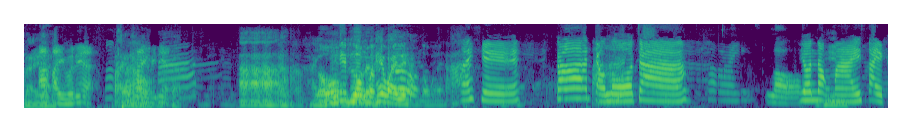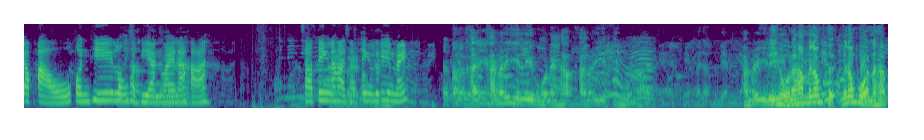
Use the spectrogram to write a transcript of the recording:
ไหนอะไรวะเนี่ยไปแล้ว ใช่ไหมเนี่ย อ่าอ่าอ่าโลรีบลงมาให้ไวเลย โอเค ก็เดี๋ยวโลจะโยนดอกไม้ใส่กระเป๋าคนที่ลงทะเบียนไว้นะคะชาร์ติ้งนะคะชาร์ติ้งได้ยินไหมเออใครใครไม่ได้ยินรีหูหนะครับ ใครไม่ได้ยินรีหูหน่อยใครไม่ได้ยินรีหูนะครับ ไม่ต้องผึไม่ต้องผวนนะครับ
